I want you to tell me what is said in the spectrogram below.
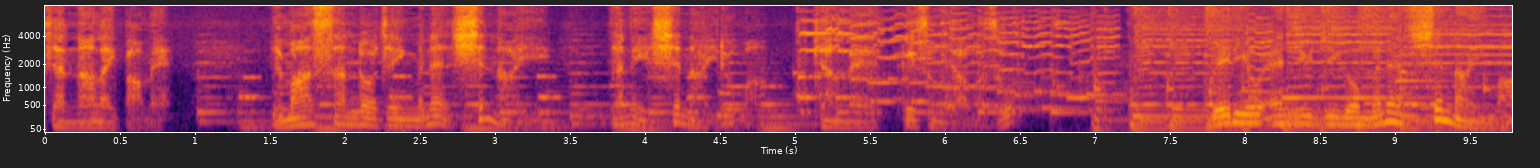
ရန်နာလိုက်ပါမယ်မြန်မာစံတော်ချိန်မနေ့၈နာရီညနေ၈နာရီတို့မှာပြန်လည်တွေ့ဆုံကြပါစို့ Radio NUG ကိုမနေ့၈နာရီမှာ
